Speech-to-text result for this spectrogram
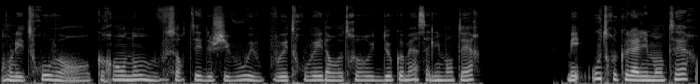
On les trouve en grand nombre. Vous sortez de chez vous et vous pouvez trouver dans votre rue deux commerces alimentaires. Mais outre que l'alimentaire,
